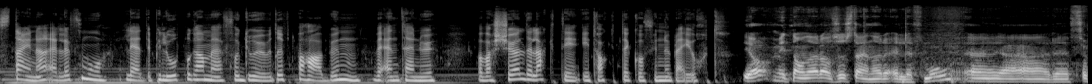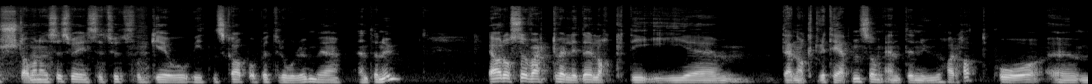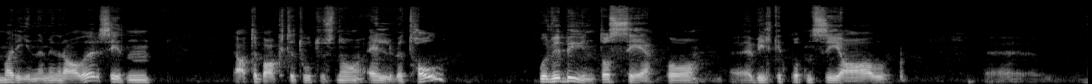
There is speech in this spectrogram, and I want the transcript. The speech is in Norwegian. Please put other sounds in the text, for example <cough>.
Steinar Ellefmo leder pilotprogrammet for gruvedrift på havbunnen ved NTNU, og var sjøl delaktig i toktet hvor funnet ble gjort. Ja, mitt navn er altså Steinar Ellefmo. Eh, jeg er eh, førsteamanuensis ved Institutt for geovitenskap og petroleum ved NTNU. Jeg har også vært veldig delaktig i eh, den aktiviteten som NTNU har hatt på marine mineraler siden ja, tilbake til 2011-2012, hvor vi begynte å se på hvilket potensial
